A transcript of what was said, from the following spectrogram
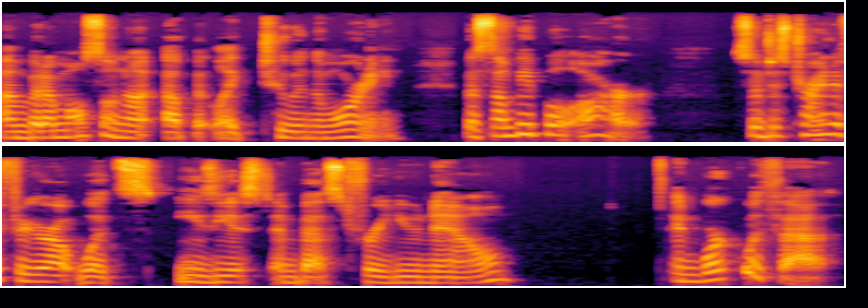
Um, but i'm also not up at like 2 in the morning. But some people are. So just trying to figure out what's easiest and best for you now and work with that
